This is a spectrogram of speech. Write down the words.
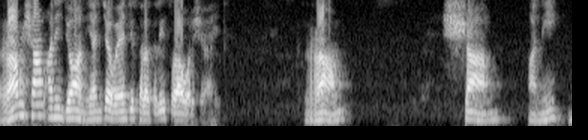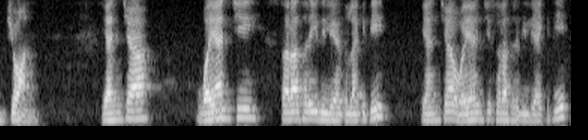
राम श्याम आणि जॉन यांच्या वयांची सरासरी सोळा वर्ष आहे. राम श्याम आणि जॉन यांच्या वयांची सरासरी दिली आहे तुला किती? यांच्या वयांची सरासरी दिली आहे किती?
